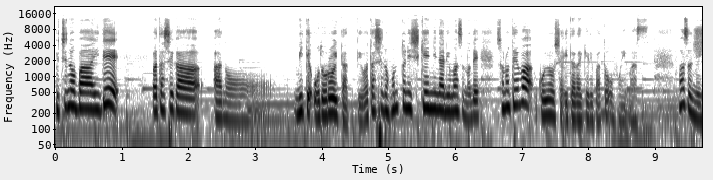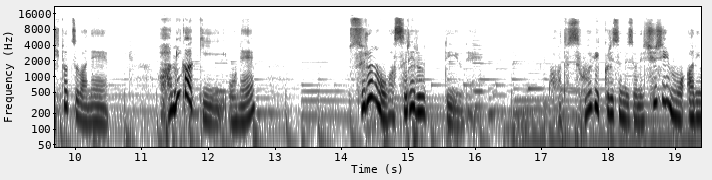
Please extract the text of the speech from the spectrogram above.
うちの場合で私があの見て驚いたっていう私の本当に試験になりますのでその点はご容赦いただければと思います。まずね一つはね歯磨きをねするのを忘れるっていうね。私すごいびっくりするんですよね。主人もあり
